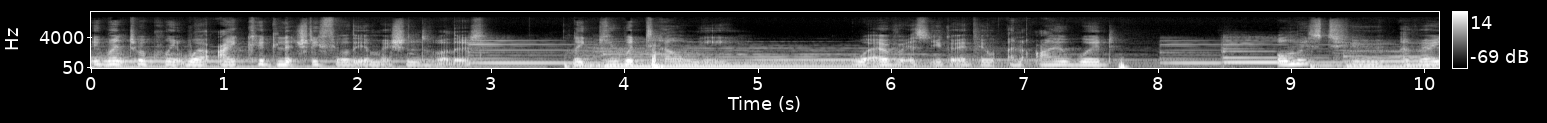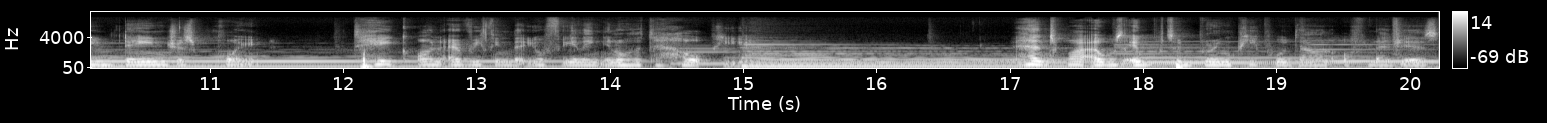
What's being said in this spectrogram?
it went to a point where I could literally feel the emotions of others. Like you would tell me whatever it is you're going through, and I would almost to a very dangerous point take on everything that you're feeling in order to help you hence why I was able to bring people down off ledges,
